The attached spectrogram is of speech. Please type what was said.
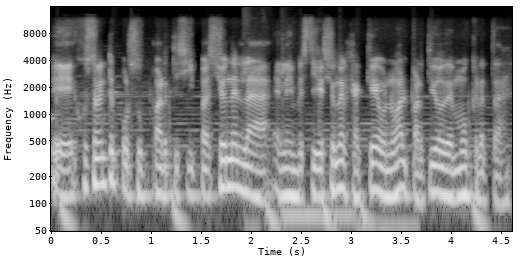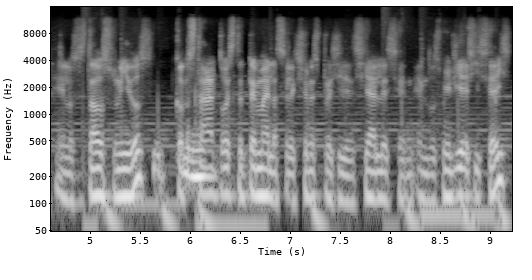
Eh, justamente por su participación en la, en la investigación del hackeo, ¿no? Al Partido Demócrata en los Estados Unidos, cuando estaba todo este tema de las elecciones presidenciales en, en 2016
